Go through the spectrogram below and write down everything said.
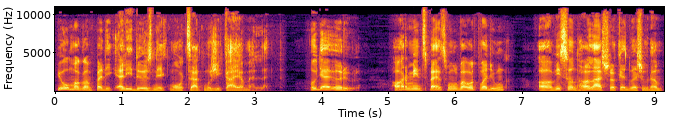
jó magam pedig elidőznék Mozart muzsikája mellett. Ugye örül? Harminc perc múlva ott vagyunk? A viszont hallásra, kedves uram!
